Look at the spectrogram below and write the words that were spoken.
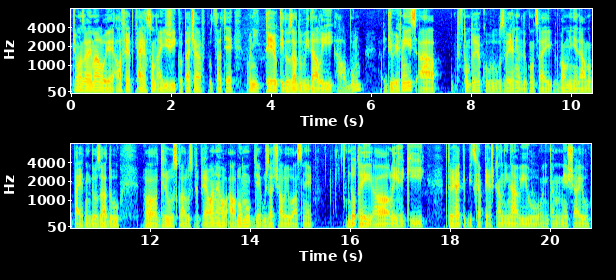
Čo ma zaujímalo je Alfred Carson a Jiří Kotača v podstate, oni 3 roky dozadu vydali album Journeys a v tomto roku zverejnili dokonca aj veľmi nedávno, pár dní dozadu, druhú skladbu z pripraveného albumu, kde už začali vlastne do tej uh, liriky, ktorá je typická pre Škandináviu, oni tam miešajú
